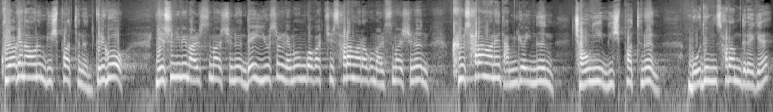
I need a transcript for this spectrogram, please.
구약에 나오는 미시파트는 그리고 예수님이 말씀하시는 내 이웃을 내 몸과 같이 사랑하라고 말씀하시는 그 사랑 안에 담겨 있는 정의 미시파트는 모든 사람들에게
